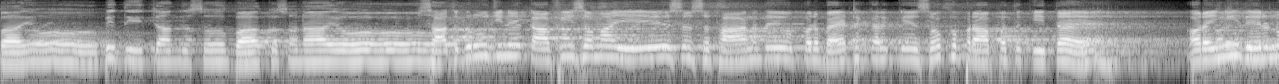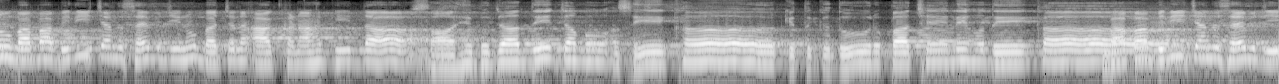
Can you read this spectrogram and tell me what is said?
ਪਾਇਓ ਵਿਧੀ ਚੰਦ ਸੋ ਬਾਕ ਸੁਨਾਇਓ। ਸਤਿਗੁਰੂ ਜੀ ਨੇ ਕਾਫੀ ਸਮਾਂ ਇਸ ਸਥਾਨ ਦੇ ਉੱਪਰ ਬੈਠ ਕਰਕੇ ਸੁਖ ਪ੍ਰਾਪਤ ਕੀਤਾ ਹੈ। ਔਰ ਇੰਨੀ ਦੇਰ ਨੂੰ ਬਾਬਾ ਬਿਧੀ ਚੰਦ ਸਾਹਿਬ ਜੀ ਨੂੰ ਬਚਨ ਆਖਣਾ ਕੀਤਾ ਸਾਹਿਬ ਜਾਦੀ ਚਮੋ ਅਸੇਖ ਕਿਤਕ ਦੂਰ ਪਾਛੇ ਲਿਹੁ ਦੇਖ। ਬਾਬਾ ਬਿਧੀ ਚੰਦ ਸਾਹਿਬ ਜੀ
